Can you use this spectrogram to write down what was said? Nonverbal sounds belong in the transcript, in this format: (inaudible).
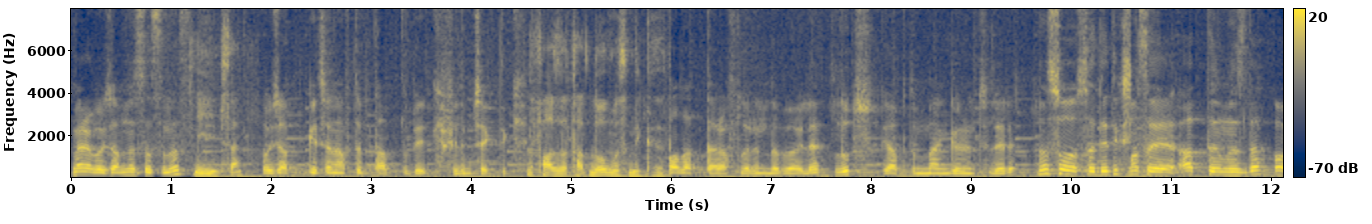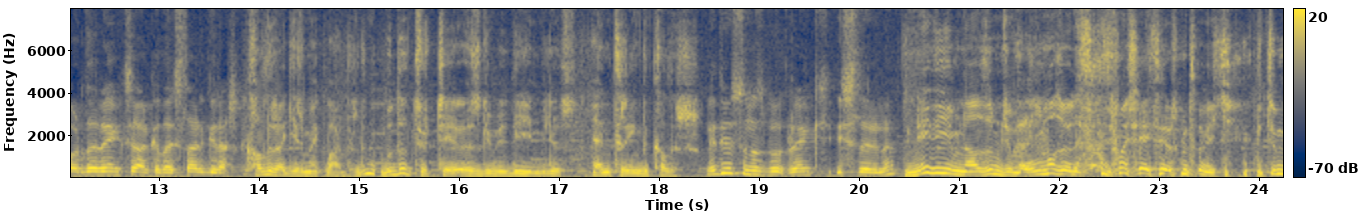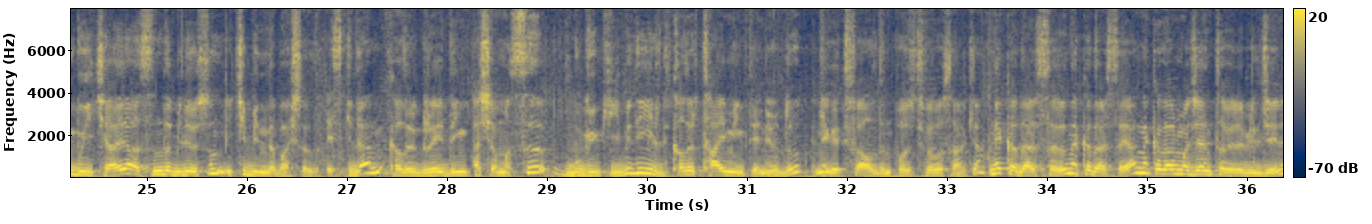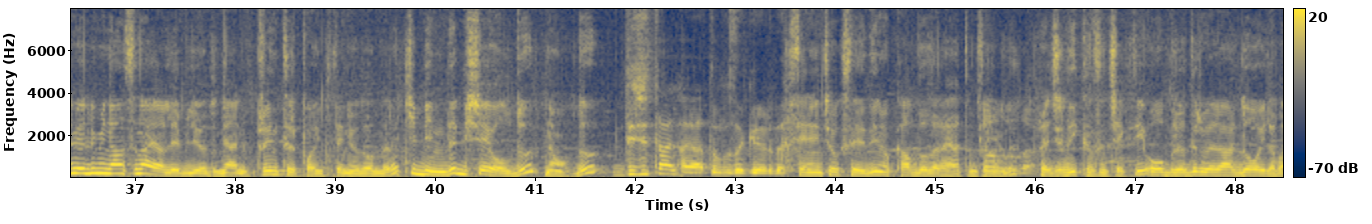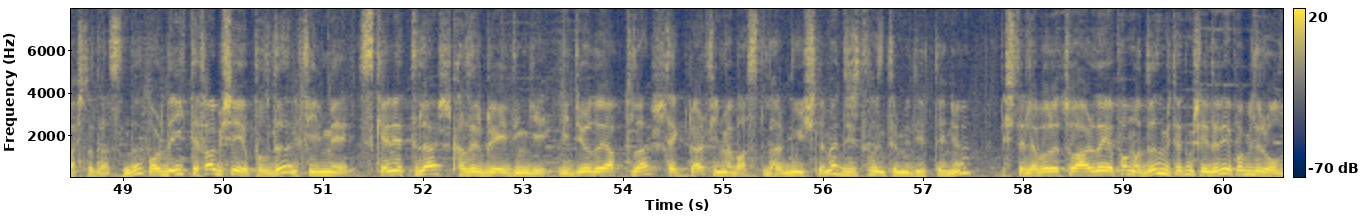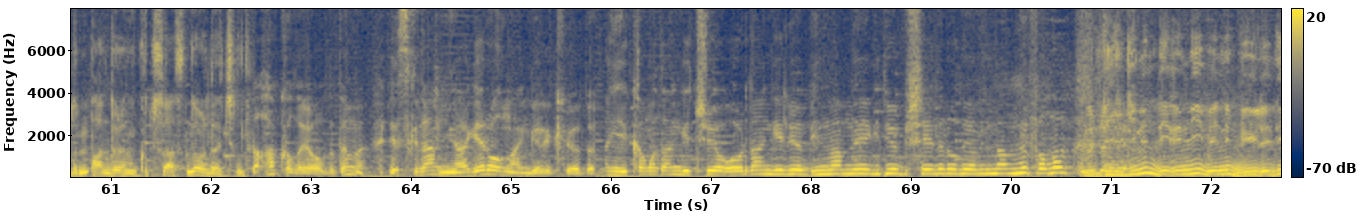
Merhaba hocam nasılsınız? İyiyim sen. Hocam geçen hafta tatlı bir film çektik. Fazla tatlı olmasın dikkat et. Balat taraflarında böyle. Lut yaptım ben görüntüleri. Nasıl olsa dedik masaya attığımızda orada renkçi arkadaşlar girer. Color'a girmek vardır değil mi? Bu da Türkçe'ye özgü bir deyim biliyorsun. Entering the color. Ne diyorsunuz bu renk işlerine? Ne diyeyim Nazımcığım? Olmaz öyle (laughs) saçma şey diyorum tabii ki. (laughs) Bütün bu hikaye aslında biliyorsun 2000'de başladı. Eskiden color grading aşaması bugünkü gibi değildi. Color timing deniyordu. Negatife aldın, pozitife basarken ne kadar sarı, ne kadar sayan, ne kadar magenta verebileceğini ve lüminansını ayarlayabiliyordun. Yani printer point deniyordu onlara. 2000'de bir şey oldu. Ne oldu? Dijital hayatımıza girdi. Senin çok sevdiğin o kablolar hayatımıza girdi. Kablolar. Roger Deakens'ın çektiği O Brother Where Art Thou ile başladı aslında. Orada ilk defa bir şey yapıldı. Yani filmi scan ettiler, color grading'i videoda yaptılar, tekrar filme bastılar. Bu işleme Digital Intermediate deniyor. İşte laboratuvarda yapamadığın bir takım şeyleri yapabilir oldun. Pandora'nın kutusu aslında orada açıldı. Daha kolay oldu değil mi? Eskiden kimyager olman gerekiyordu. Yıkamadan geçiyor, oradan geliyor, bilmem neye gidiyor, bir şeyler oluyor, bilmem ne falan. Bilginin derinliği beni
